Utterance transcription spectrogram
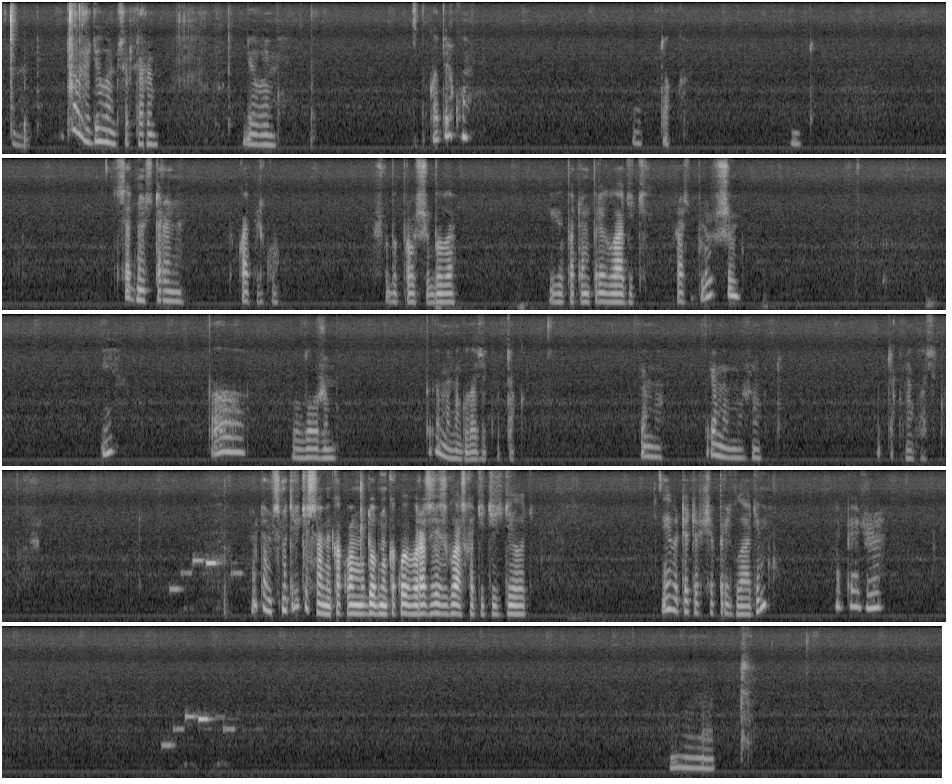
И Тоже делаем со вторым. Делаем капельку. Вот так. Вот. С одной стороны капельку, чтобы проще было ее потом пригладить. Расплющим. И положим. Прямо на глазик вот так. Прямо, прямо можно вот, вот так на глазик. Ну там смотрите сами, как вам удобно, какой вы разрез глаз хотите сделать. И вот это все пригладим. Опять же. Вот.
